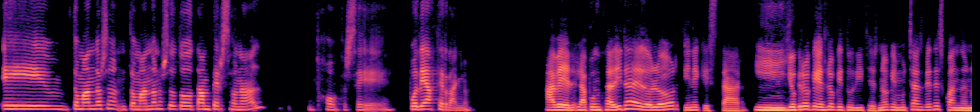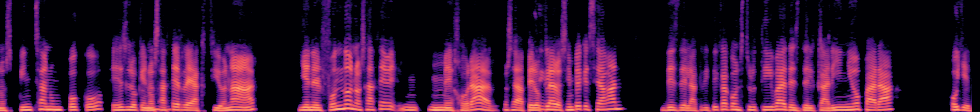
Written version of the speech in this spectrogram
eh, tomándonos, todo tan personal, pues, puede hacer daño. A ver, la punzadita de dolor tiene que estar. Y yo creo que es lo que tú dices, ¿no? Que muchas veces cuando nos pinchan un poco es lo que nos hace reaccionar y en el fondo nos hace mejorar. O sea, pero claro, siempre que se hagan desde la crítica constructiva, desde el cariño para, oye,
